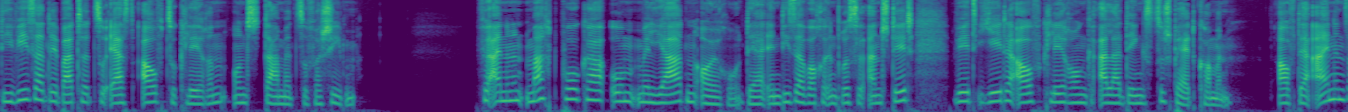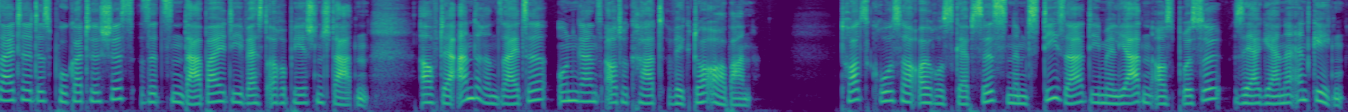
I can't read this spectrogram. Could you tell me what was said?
die Visa-Debatte zuerst aufzuklären und damit zu verschieben. Für einen Machtpoker um Milliarden Euro, der in dieser Woche in Brüssel ansteht, wird jede Aufklärung allerdings zu spät kommen. Auf der einen Seite des Pokertisches sitzen dabei die westeuropäischen Staaten, auf der anderen Seite Ungarns Autokrat Viktor Orban. Trotz großer Euroskepsis nimmt dieser die Milliarden aus Brüssel sehr gerne entgegen.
